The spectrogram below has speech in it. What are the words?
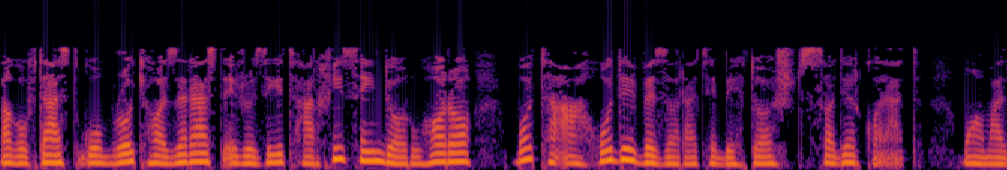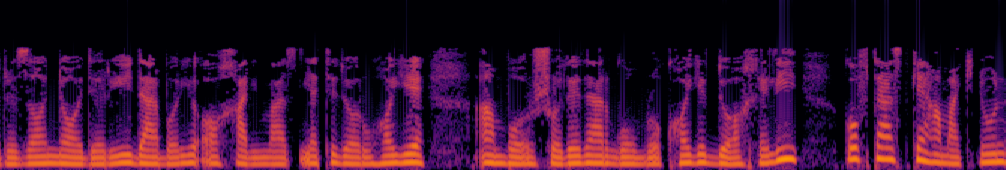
و گفته است گمرک حاضر است اجازه ترخیص این داروها را با تعهد وزارت بهداشت صادر کند. محمد رضا نادری درباره آخرین وضعیت داروهای انبار شده در گمرک های داخلی گفته است که همکنون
